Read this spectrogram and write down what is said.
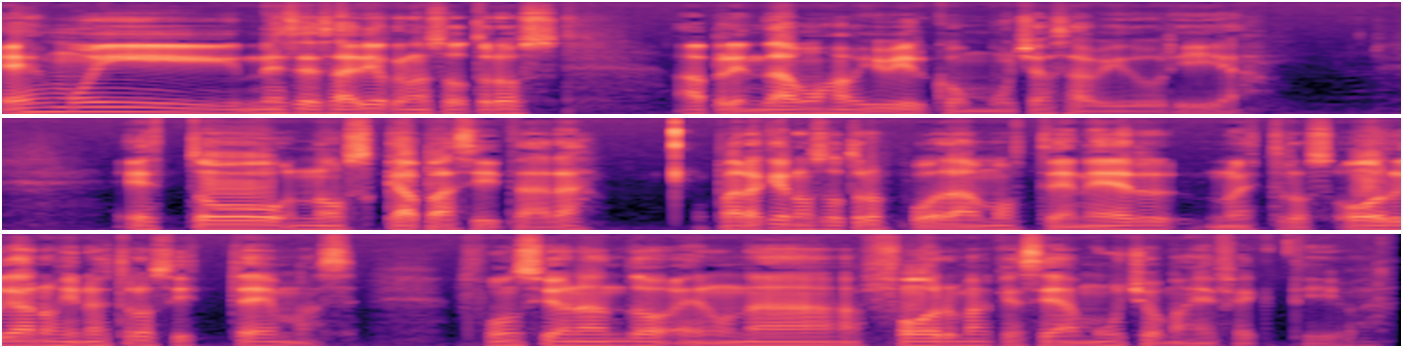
es muy necesario que nosotros aprendamos a vivir con mucha sabiduría. Esto nos capacitará para que nosotros podamos tener nuestros órganos y nuestros sistemas funcionando en una forma que sea mucho más efectiva.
